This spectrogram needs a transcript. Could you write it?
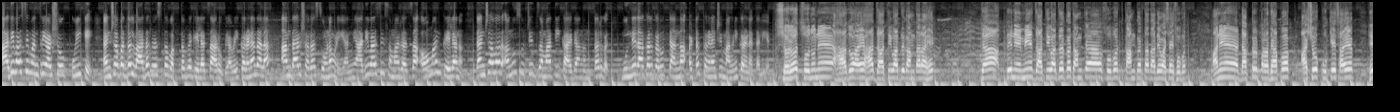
आदिवासी मंत्री अशोक उईके यांच्याबद्दल वादग्रस्त वक्तव्य केल्याचा आरोप यावेळी करण्यात आला. आमदार शरद सोनवणे यांनी आदिवासी समाजाचा अवमान केल्यानं त्यांच्यावर अनुसूचित जमाती कायद्याअंतर्गत गुन्हे दाखल करून त्यांना अटक करण्याची मागणी करण्यात आली आहे. शरद सोनवणे हा जो आहे हा जातीवाचक आमदार आहे. त्या ते नेहमी जातीवाचकच आमच्यासोबत काम करतात आदिवासीसोबत. आणि डॉक्टर प्राध्यापक अशोक उके साहेब हे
